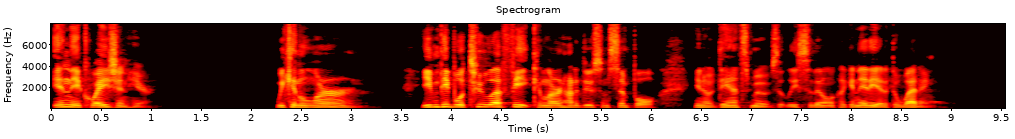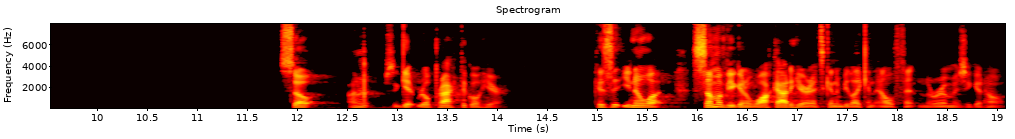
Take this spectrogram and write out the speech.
in the equation here. We can learn. Even people with two left feet can learn how to do some simple, you know, dance moves, at least so they don't look like an idiot at the wedding. So, I'm going to get real practical here. Because you know what? Some of you are going to walk out of here and it's going to be like an elephant in the room as you get home.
